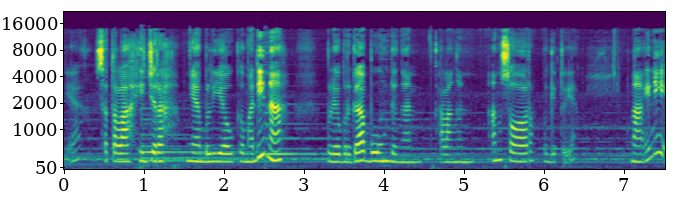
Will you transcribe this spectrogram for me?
Ya, setelah hijrahnya beliau ke Madinah, beliau bergabung dengan kalangan Ansor, begitu ya. Nah ini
